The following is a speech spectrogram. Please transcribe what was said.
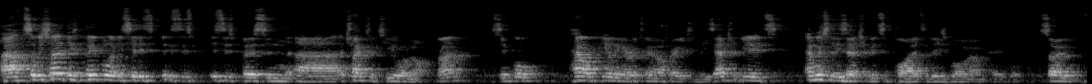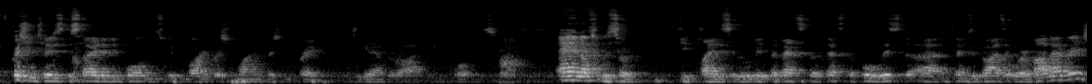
Uh, so we showed these people and we said, is, is, this, is this person uh, attracted to you or not, right? Simple. How appealing a return offer each of these attributes, and which of these attributes apply to these well-known people. So question two is the stated importance. We combine question one and question three to get our derived importance. And obviously we sort of did play this a little bit, but that's the, that's the full list uh, in terms of guys that were above average.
